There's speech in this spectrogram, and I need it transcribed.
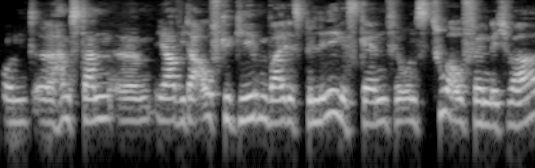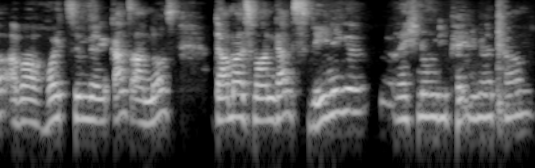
und äh, haben es dann ähm, ja wieder aufgegeben, weil das Belegescannen für uns zu aufwendig war. Aber heute sind wir ganz anders. Damals waren ganz wenige Rechnungen, die per E-Mail kamen.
